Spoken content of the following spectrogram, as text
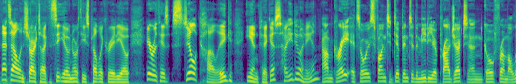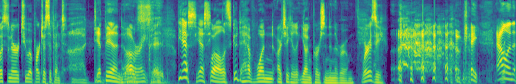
That's Alan Chartock, the CEO of Northeast Public Radio, here with his still colleague Ian Pickus. How you doing, Ian? I'm great. It's always fun to dip into the media project and go from a listener to a participant. Uh, dip in. All Well right. said. Yes, yes. Well, it's good to have one articulate young person in the room. Where is he? okay, Alan,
